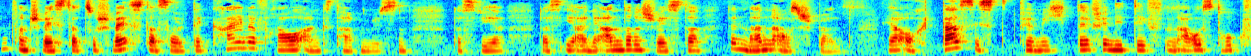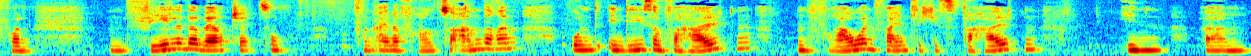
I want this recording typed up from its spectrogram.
Und von Schwester zu Schwester sollte keine Frau Angst haben müssen, dass wir, dass ihr eine andere Schwester den Mann ausspürt. Ja, auch das ist für mich definitiv ein Ausdruck von fehlender Wertschätzung von einer Frau zur anderen und in diesem Verhalten ein frauenfeindliches Verhalten in ähm,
